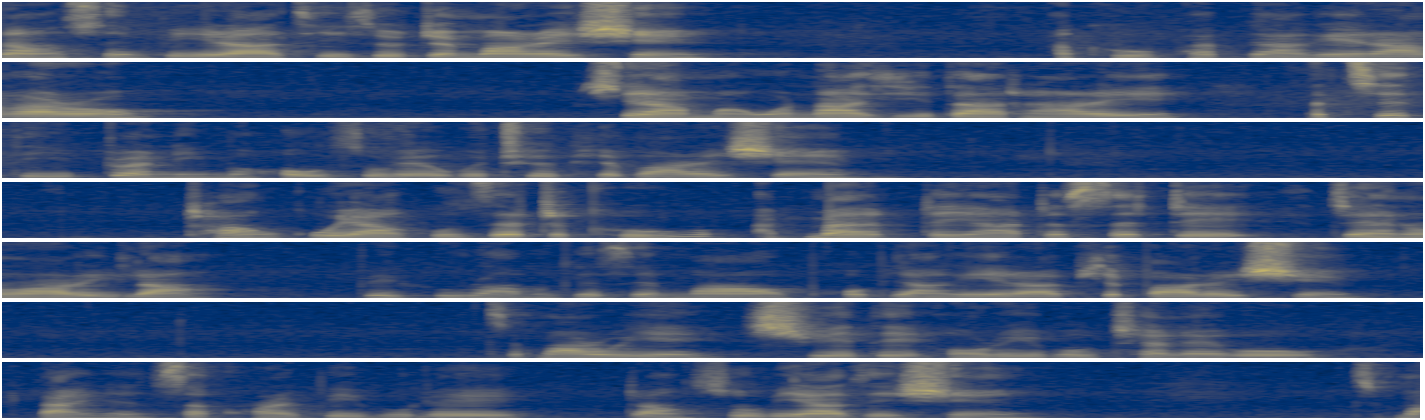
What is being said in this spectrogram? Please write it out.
နောက်ဆင်ပြေတာကျေးဇူးတင်ပါတယ်ရှင်အခုဖတ်ပြခဲ့တာကတော့ဆရာမဝနရေးသားထားတဲ့အချစ်တီတွက်နီးမဟုတ်ဆိုတဲ့ဝတ္ထုဖြစ်ပါတယ်ရှင်1992ခုအမှတ်131ဇန်နဝါရီလပေကူလာမဂဇင်းမှာဖော်ပြခဲ့တာဖြစ်ပါတယ်ရှင်ကျမတို့ရဲ့ရွှေသစ် Audio Channel ကို Like and Subscribe ပေးဖို့လည်းတောင်းဆိုပါရစေရှင်ကျမ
